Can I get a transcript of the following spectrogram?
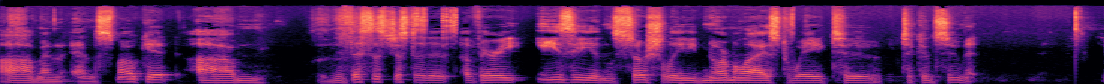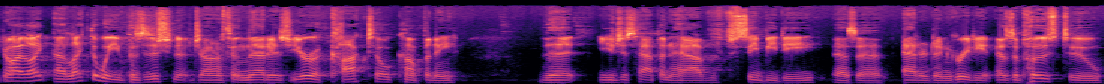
um, and and smoke it um, this is just a, a, very easy and socially normalized way to to consume it. You know, I like I like the way you position it, Jonathan. That is, you're a cocktail company that you just happen to have CBD as a added ingredient, as opposed to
